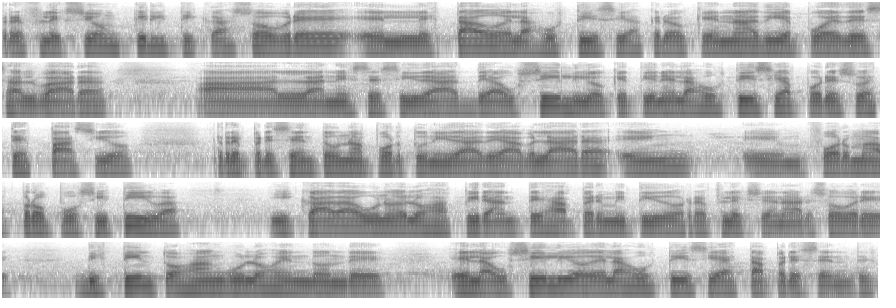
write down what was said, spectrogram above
reflexión crítica sobre el estado de la justicia. Creo que nadie puede salvar a la necesidad de auxilio que tiene la justicia, por eso este espacio representa una oportunidad de hablar en, en forma propositiva y cada uno de los aspirantes ha permitido reflexionar sobre distintos ángulos en donde el auxilio de la justicia está presente.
